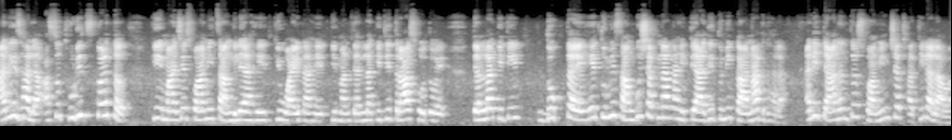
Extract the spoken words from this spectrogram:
आणि झालं. असं थोडीच कळतं की माझे स्वामी चांगले आहेत की वाईट आहेत की मला त्यांना किती त्रास होतोय त्यांना किती दुखतंय हे तुम्ही सांगू शकणार नाही. ते आधी तुम्ही कानात घाला आणि त्यानंतर स्वामींच्या छातीला लावा.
